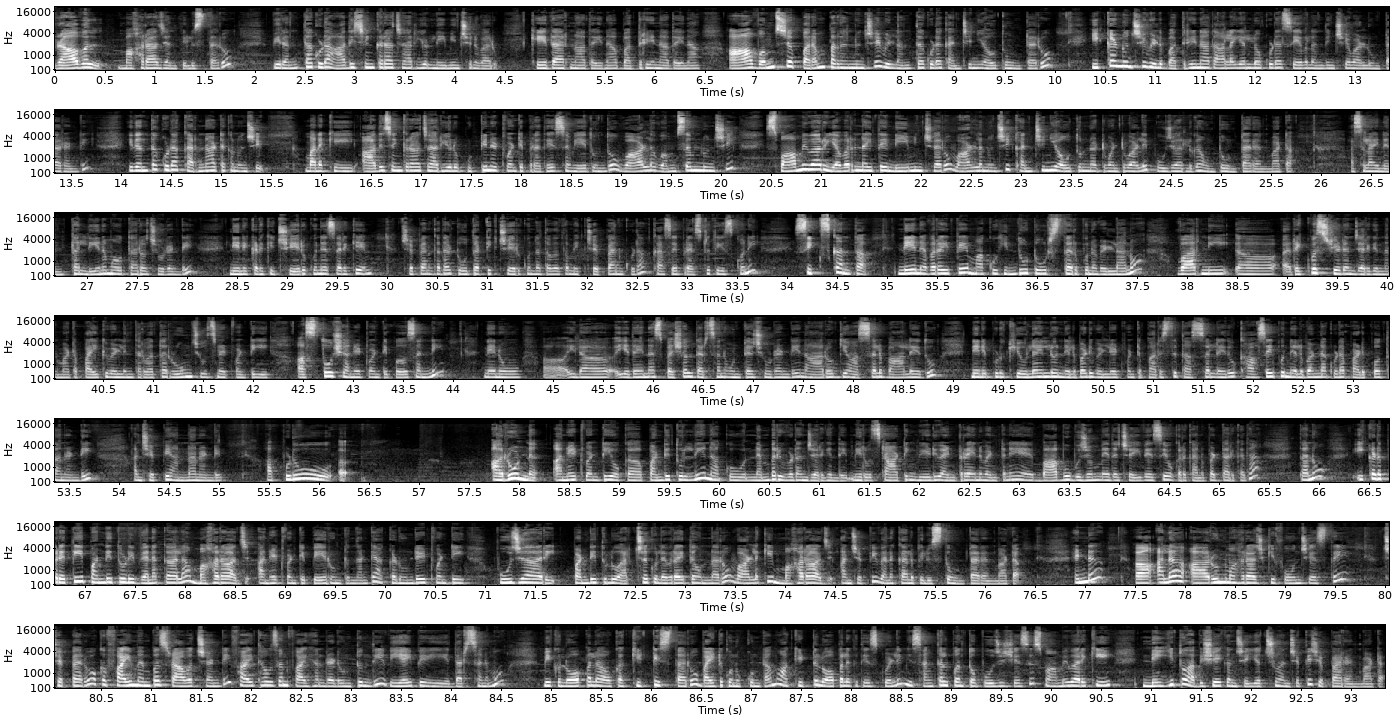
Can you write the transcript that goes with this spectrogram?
రావల్ మహారాజ్ అని పిలుస్తారు. వీరంతా కూడా ఆదిశంకరాచార్యులు నియమించిన వారు కేదార్నాథ్ అయినా బద్రీనాథ్ అయినా ఆ వంశ పరంపర నుంచే వీళ్ళంతా కూడా కంటిన్యూ అవుతూ ఉంటారు. ఇక్కడ నుంచి వీళ్ళు బద్రీనాథ్ ఆలయంలో కూడా సేవలు అందించే వాళ్ళు ఉంటారండి. ఇదంతా కూడా కర్ణాటక నుంచి. మనకి ఆదిశంకరాచార్యులు పుట్టినటువంటి ప్రదేశం ఏదుందో వాళ్ళ వంశం నుంచి స్వామివారు ఎవరినైతే నియమించారో వాళ్ళ నుంచి కంటిన్యూ అవుతున్నటువంటి వాళ్ళే పూజారులుగా ఉంటూ ఉంటారనమాట అసలు ఆయన ఎంత లీనమవుతారో చూడండి. నేను ఇక్కడికి చేరుకునేసరికి చెప్పాను కదా టూ థర్టీకి చేరుకున్న తర్వాత మీకు చెప్పాను కూడా. కాసేపు రెస్ట్ తీసుకొని సిక్స్కి అంతా నేను ఎవరైతే మాకు హిందూ టూర్స్ తరపున వెళ్ళానో వారిని రిక్వెస్ట్ చేయడం జరిగిందనమాట. పైకి వెళ్ళిన తర్వాత రూమ్ చూసినటువంటి అస్తోష్ అనేటువంటి పర్సన్ని నేను ఇలా ఏదైనా స్పెషల్ దర్శనం ఉంటే చూడండి నా ఆరోగ్యం అస్సలు బాగాలేదు నేను ఇప్పుడు క్యూ లైన్లో నిలబడి వెళ్ళేటువంటి పరిస్థితి అస్సలు లేదు. కాసేపు నిలబడినా కూడా పడిపోతానండి అని చెప్పి అన్నానండి. అప్పుడు అరుణ్ అనేటువంటి ఒక పండితుల్ని నాకు నెంబర్ ఇవ్వడం జరిగింది. మీరు స్టార్టింగ్ వీడియో ఎంటర్ అయిన వెంటనే బాబు భుజం మీద చేయి వేసి ఒకరు కనపడ్డారు కదా? తను ఇక్కడ ప్రతి పండితుడి వెనకాల మహారాజ్ అనేటువంటి పేరు ఉంటుందంటే అక్కడ ఉండేటువంటి పూజారి పండితులు అర్చకులు ఎవరైతే ఉన్నారో వాళ్ళకి మహారాజ్ అని చెప్పి వెనకాల పిలుస్తూ ఉంటారనమాట అండ్ అలా అరుణ్ మహారాజ్కి ఫోన్ చేస్తే చెప్పారు. ఒక ఫైవ్ మెంబర్స్ రావచ్చండి. ఫైవ్ థౌజండ్ ఫైవ్ హండ్రెడ్ ఉంటుంది విఐపి దర్శనము. మీకు లోపల ఒక కిట్ ఇస్తారు. బయట కొనుక్కుంటాము. ఆ కిట్ లోపలికి తీసుకువెళ్ళి మీ సంకల్పంతో పూజ చేసి స్వామివారికి నెయ్యితో అభిషేకం చేయొచ్చు అని చెప్పి చెప్పారనమాట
